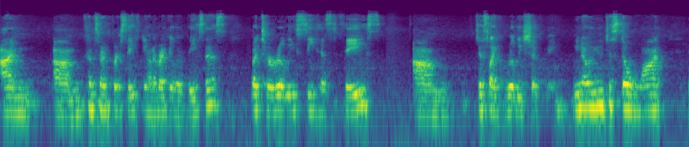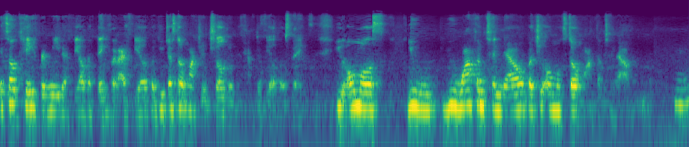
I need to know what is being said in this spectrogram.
I'm um, concerned for safety on a regular basis, but to really see his face, um, just like really shook me. You know, you just don't want, it's okay for me to feel the things that I feel, but you just don't want your children to have to feel those things. You almost, you, you want them to know, but you almost don't want them to know. Mm-hmm.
